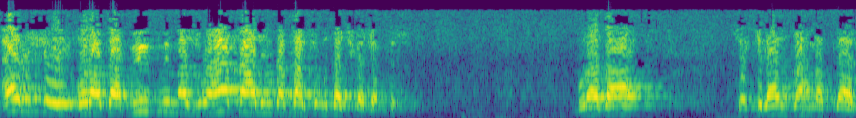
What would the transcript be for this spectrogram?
her şey orada büyük bir mezruat halinde karşımıza çıkacaktır. Burada çekilen zahmetler,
